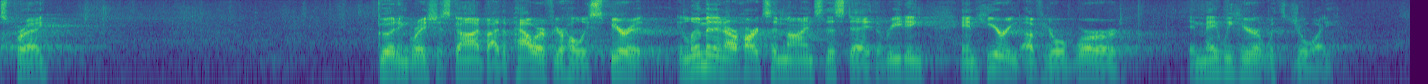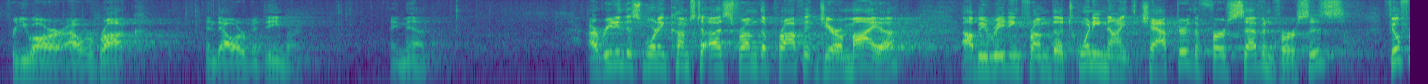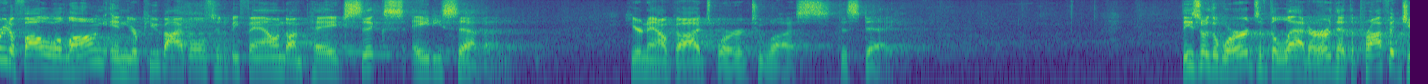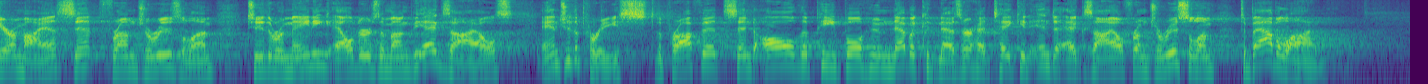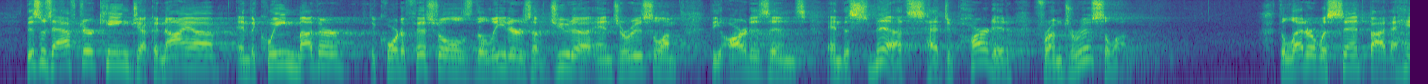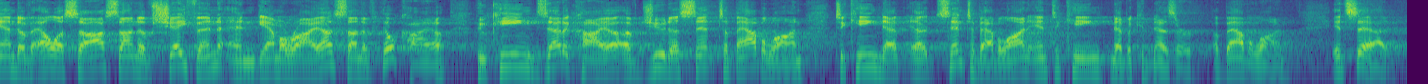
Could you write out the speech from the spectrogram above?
Let's pray. Good and gracious God, by the power of your Holy Spirit, illuminate our hearts and minds this day, the reading and hearing of your word, and may we hear it with joy. For you are our rock and our Redeemer. Amen. Our reading this morning comes to us from the prophet Jeremiah. I'll be reading from the 29th chapter, the first seven verses. Feel free to follow along in your Pew Bibles. It'll be found on page 687. Hear now God's word to us this day. These are the words of the letter that the prophet Jeremiah sent from Jerusalem to the remaining elders among the exiles and to the priests, the prophets, and all the people whom Nebuchadnezzar had taken into exile from Jerusalem to Babylon. This was after King Jeconiah and the queen mother, the court officials, the leaders of Judah and Jerusalem, the artisans, and the smiths had departed from Jerusalem. The letter was sent by the hand of Elasah, son of Shaphan, and Gemariah, son of Hilkiah, who King Zedekiah of Judah sent to Babylon, to King ne- uh, sent to Babylon, and to King Nebuchadnezzar of Babylon. It said,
